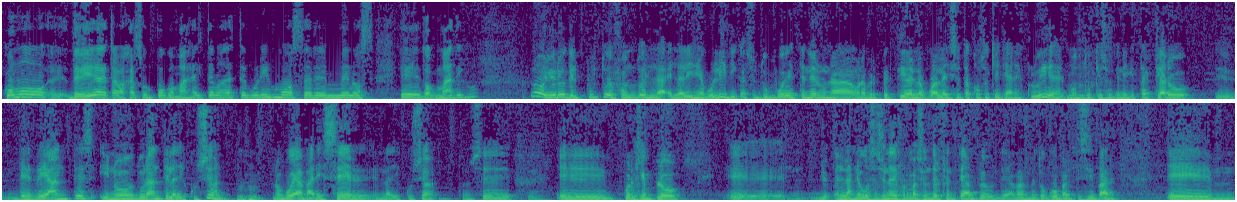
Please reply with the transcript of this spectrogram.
¿Cómo debería trabajarse un poco más el tema de este purismo, ser menos dogmático? No, yo creo que el punto de fondo es la, es la línea política. Si tú uh -huh. puedes tener una, una, perspectiva en la cual hay ciertas cosas que quedan excluidas. El punto uh -huh. es que eso tiene que estar claro eh, desde antes y no durante la discusión. Uh -huh. No puede aparecer en la discusión. Entonces, eh, por ejemplo, eh, en las negociaciones de formación del Frente Amplio, donde además me tocó participar, eh,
